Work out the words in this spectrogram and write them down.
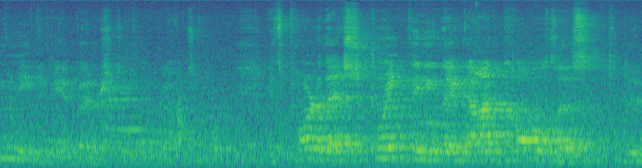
You need to be a better student of God's Word. It's part of that strengthening that God calls us to do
